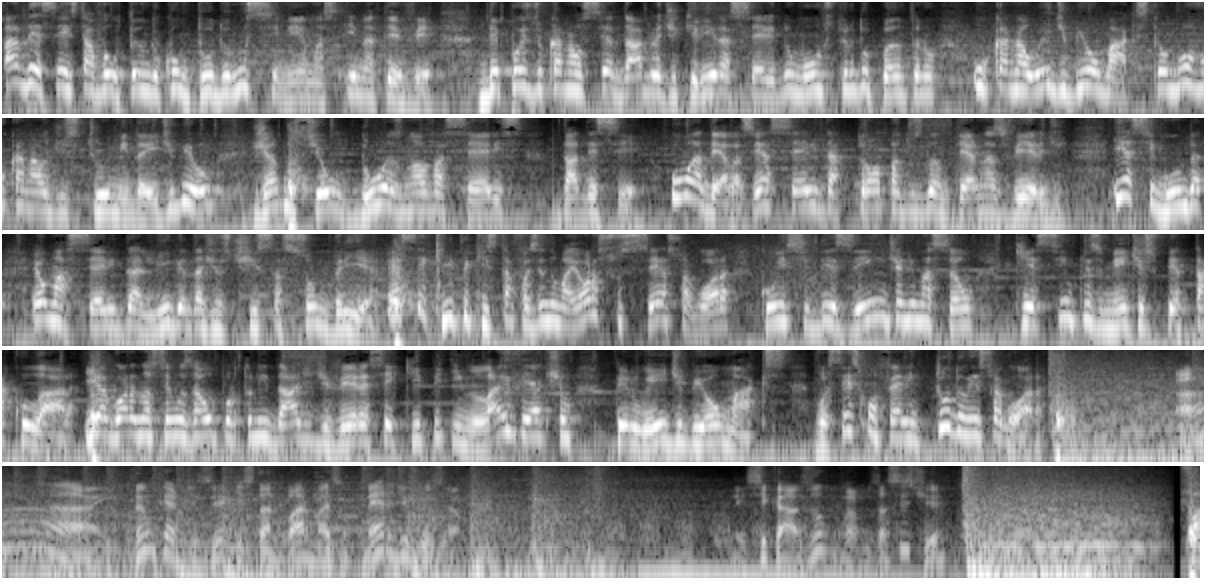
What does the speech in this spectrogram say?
A DC está voltando com tudo nos cinemas e na TV. Depois do canal CW adquirir a série do Monstro do Pântano, o canal HBO Max, que é o novo canal de streaming da HBO, já anunciou duas novas séries da DC. Uma delas é a série da Tropa dos Lanternas Verde e a segunda é uma série da Liga da Justiça Sombria. Essa equipe que está fazendo maior sucesso agora com esse desenho de animação que é simplesmente espetacular. E agora nós temos a oportunidade de ver essa equipe em live action pelo HBO Max. Vocês conferem tudo isso agora. Ah, então quer dizer que está no ar mais um Nerd Fusão. Nesse caso, vamos assistir.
